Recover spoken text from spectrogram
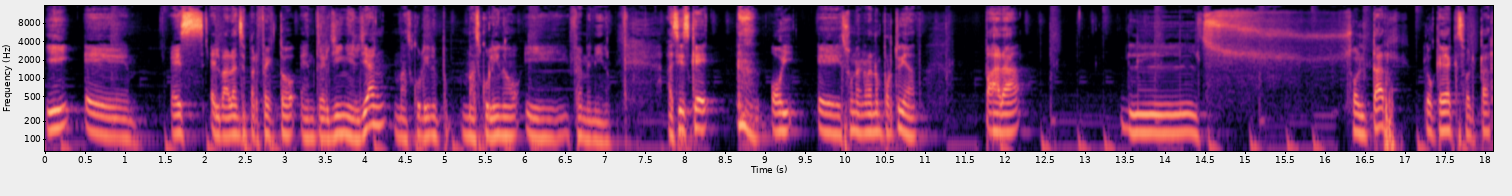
y eh, es el balance perfecto entre el yin y el yang, masculino, masculino y femenino. Así es que hoy es una gran oportunidad para soltar lo que haya que soltar.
